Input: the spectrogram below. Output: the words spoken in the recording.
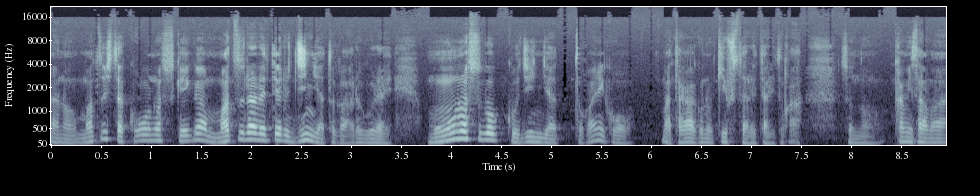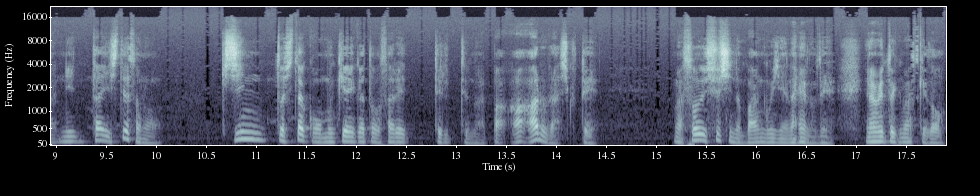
あの松下幸之助が祀られてる神社とかあるぐらいものすごくこう神社とかにこうまあ、多額の寄付されたりとかその神様に対してそのきちんとしたこう向き合い方をされてるっていうのはやっぱあるらしくて、まあ、そういう趣旨の番組じゃないのでやめときますけど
